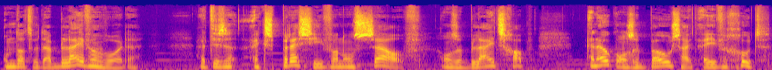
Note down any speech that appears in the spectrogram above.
omdat we daar blij van worden. Het is een expressie van onszelf, onze blijdschap en ook onze boosheid even goed.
